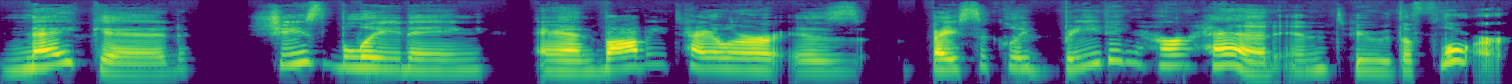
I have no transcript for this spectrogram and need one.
naked. She's bleeding, and Bobby Taylor is basically beating her head into the floor.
